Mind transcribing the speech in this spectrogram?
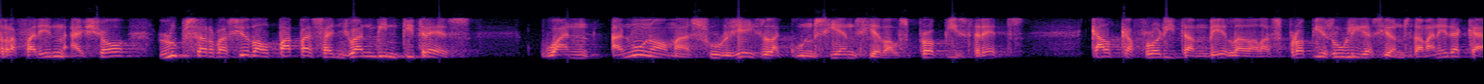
referent a això, l'observació del papa Sant Joan XXIII. Quan en un home sorgeix la consciència dels propis drets, cal que flori també la de les pròpies obligacions, de manera que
